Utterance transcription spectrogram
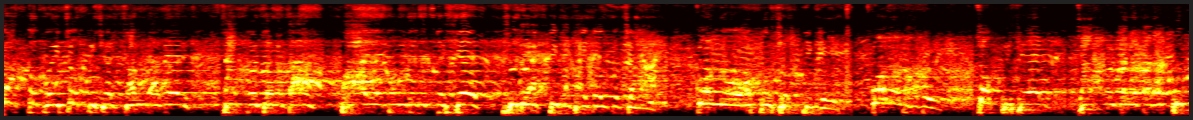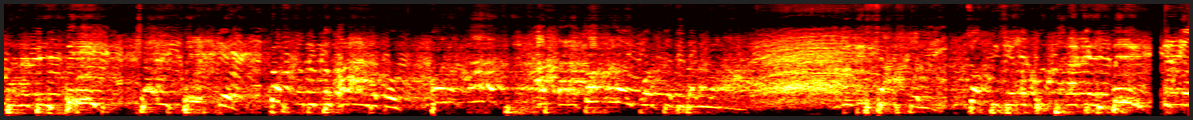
লক্ষ কই চব্বিশের সংগ্রামের ছাত্র জনতা ভাই ও বোনদের উদ্দেশ্যে শুধু একটি কথাই বলতে চাই। কোন অপশক্তিকে কোনোভাবে চব্বিশের ছাত্র জনতার অভ্যুত্থানের যে স্পিরিট সেই স্পিরিটকে প্রশ্নবিদ্ধ করার মতো কোনো কাজ আপনারা কখনোই করতে দেবেন না। আমি বিশ্বাস করি চব্বিশের অভ্যুত্থানের যে স্পিরিটকে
